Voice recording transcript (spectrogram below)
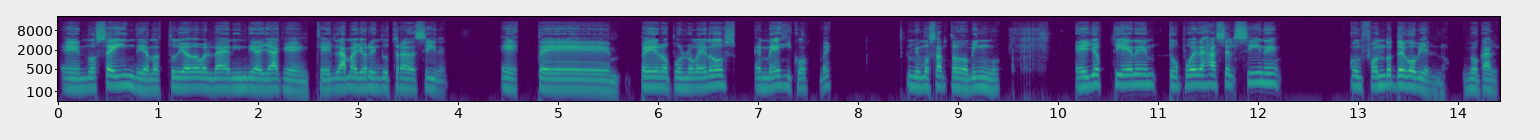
eh, no sé India, no he estudiado verdad en India ya, que, que, es la mayor industria de cine. Este, pero por lo menos en México, ¿ves? El mismo Santo Domingo, ellos tienen, tú puedes hacer cine con fondos de gobierno local,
